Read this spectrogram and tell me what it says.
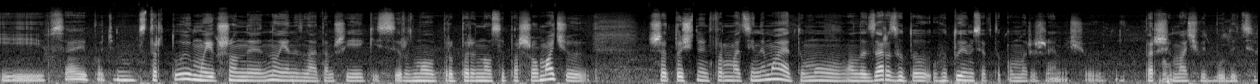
і все. І потім стартуємо. Якщо не, ну я не знаю, там ще є якісь розмови про переноси першого матчу. Ще точної інформації немає, тому але зараз готуємося в такому режимі, що перший матч відбудеться.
